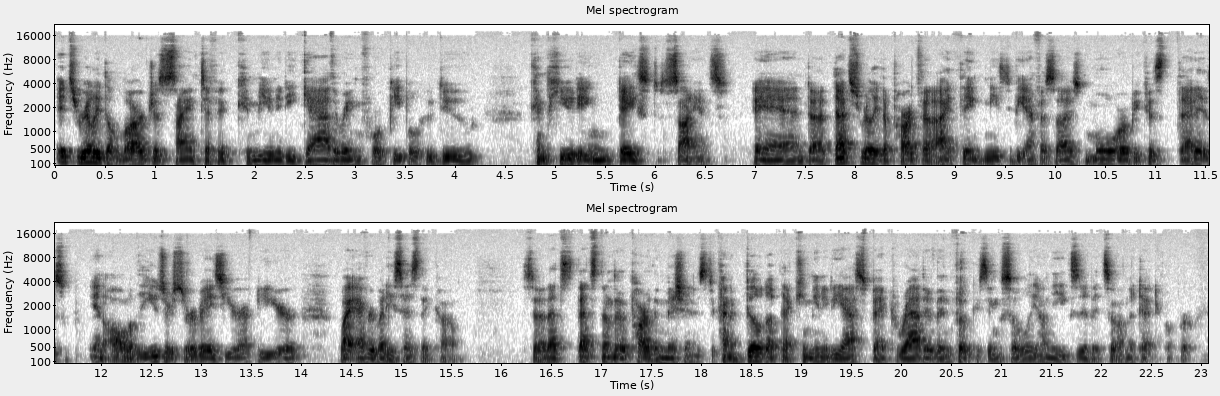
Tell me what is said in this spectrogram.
it's really the largest scientific community gathering for people who do computing based science. And uh, that's really the part that I think needs to be emphasized more because that is in all of the user surveys year after year why everybody says they come. So that's that's another part of the mission is to kind of build up that community aspect rather than focusing solely on the exhibits and on the technical program.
